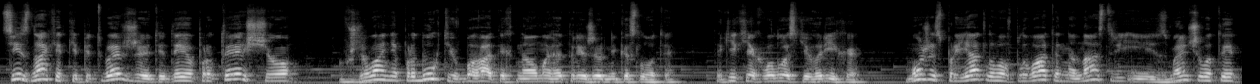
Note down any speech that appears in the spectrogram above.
Ці знахідки підтверджують ідею про те, що вживання продуктів, багатих на омега-3 жирні кислоти, таких як волоські горіхи, може сприятливо впливати на настрій і зменшувати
